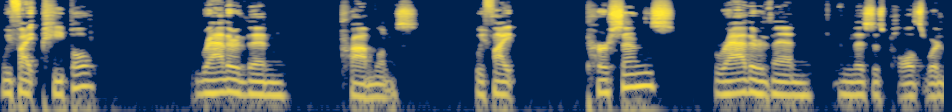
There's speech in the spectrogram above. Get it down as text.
we fight people rather than problems. We fight persons rather than, and this is Paul's word,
